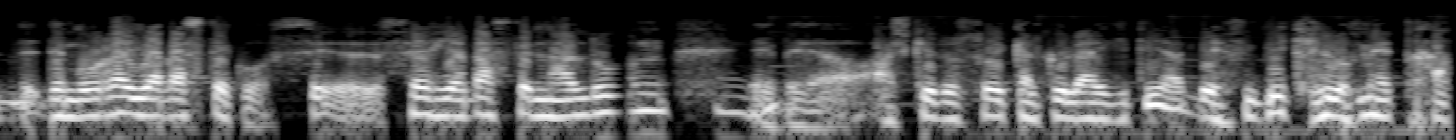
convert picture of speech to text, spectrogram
Denbora jabazteko, zer jabazten aldun, mm. ebe, aske duzue kalkula egitea, be, bi kilometra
